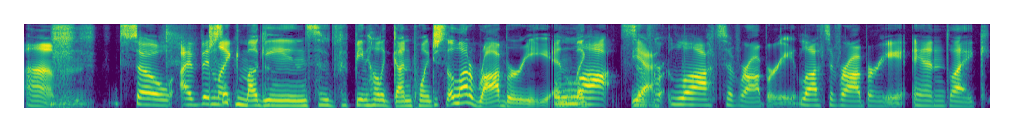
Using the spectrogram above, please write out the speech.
Um so I've been like, like, muggings, being held at gunpoint, just a lot of robbery and like lots yeah. of lots of robbery, lots of robbery and like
